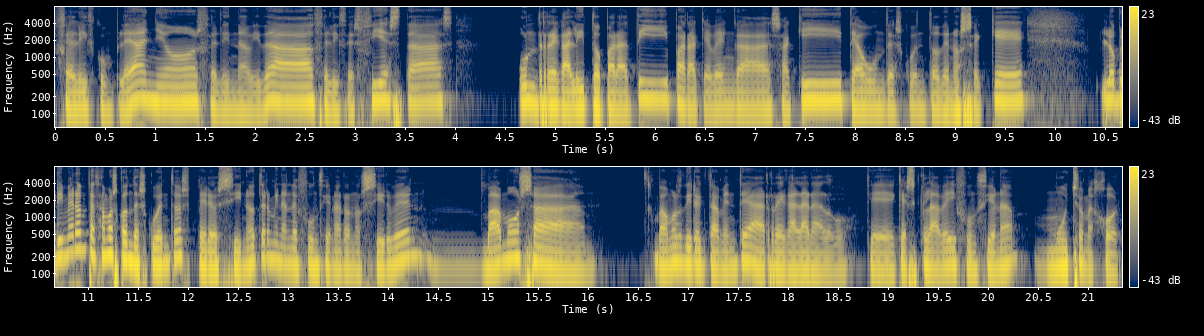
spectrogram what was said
feliz cumpleaños, feliz Navidad, felices fiestas, un regalito para ti, para que vengas aquí, te hago un descuento de no sé qué. Lo primero empezamos con descuentos, pero si no terminan de funcionar o nos sirven, vamos a, vamos directamente a regalar algo que, es clave y funciona mucho mejor.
